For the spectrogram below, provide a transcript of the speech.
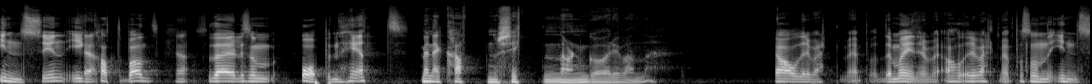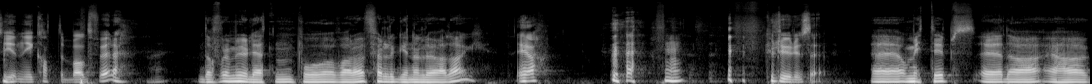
innsyn i Ja. kattebad. Ja. Så det er liksom åpenhet. Men er katten skitten når den går i vannet? Jeg har aldri vært med på Det må jeg innrømme. Jeg har aldri vært med på sånn innsyn i kattebad før. Jeg. Da får du muligheten på hva da, følgende lørdag. Ja. Kulturhuset. Eh, og mitt tips er da jeg har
